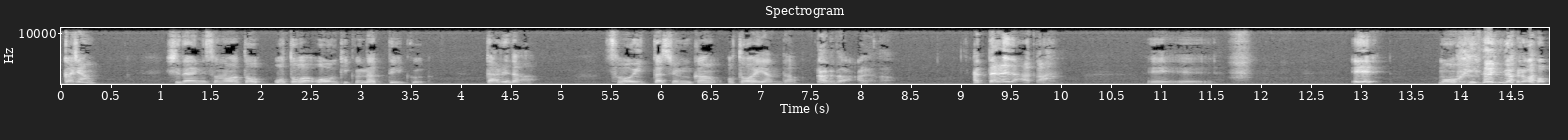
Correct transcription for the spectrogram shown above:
ガチャン。次第にその後、音は大きくなっていく。誰だ？そういった瞬間、音は止んだ。誰だ？あやなあ、誰だか。えー、A、もういないんだろう。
